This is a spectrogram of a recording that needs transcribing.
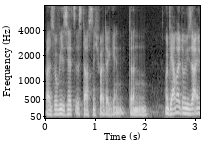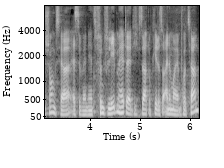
weil so wie es jetzt ist, darf es nicht weitergehen. Dann und wir haben halt nur diese eine Chance, ja. Also wenn ich jetzt fünf Leben hätte, hätte ich gesagt, okay, das eine mal im Konzern,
